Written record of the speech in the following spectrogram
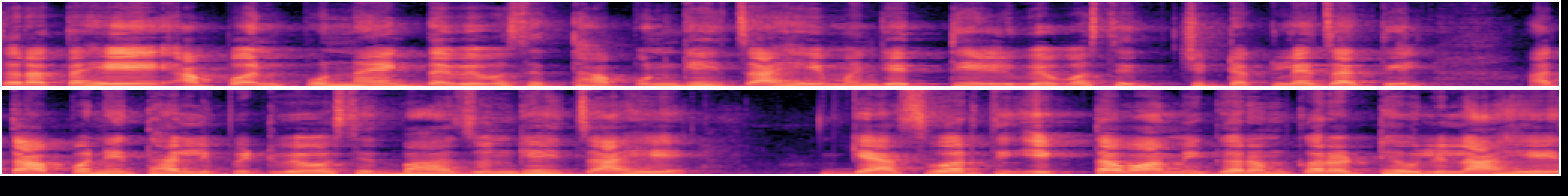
तर आता हे आपण पुन्हा एकदा व्यवस्थित थापून घ्यायचं आहे. म्हणजे तीळ व्यवस्थित चिटकले जातील. आता आपण हे थालीपीठ व्यवस्थित भाजून घ्यायचं आहे. गॅसवरती एक तवा मी गरम करत ठेवलेला आहे.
